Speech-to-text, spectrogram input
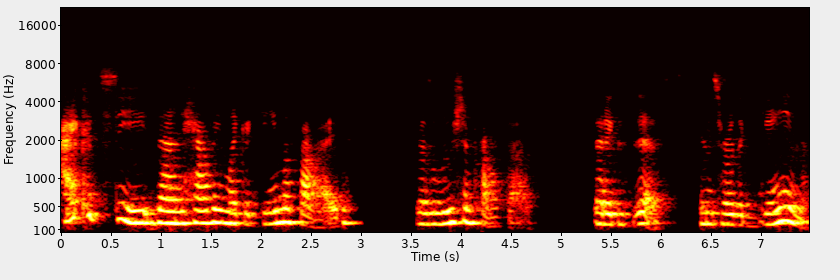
i could see then having like a gamified resolution process that exists in sort of the game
